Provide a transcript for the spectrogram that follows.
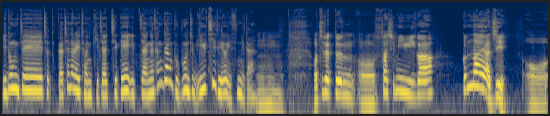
이동재 저, 그러니까 채널 A 전 기자 측의 입장은 상당 부분 좀 일치되어 있습니다. 어찌됐든 어, 수사심의위가 끝나야지 어,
